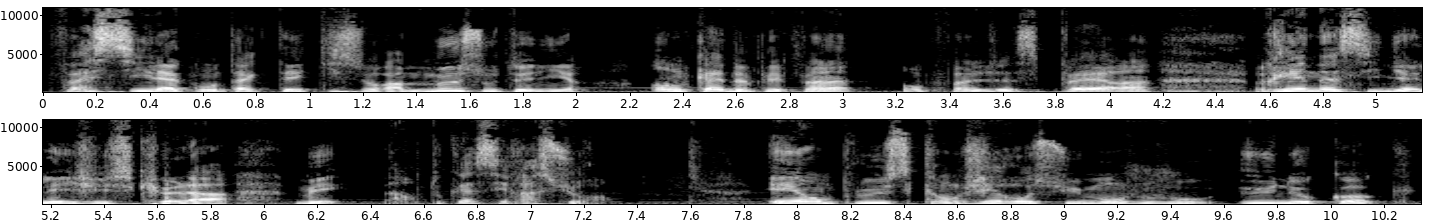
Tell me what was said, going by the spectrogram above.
facile à contacter qui saura me soutenir en cas de pépin, enfin j'espère, hein. rien à signaler jusque-là, mais en tout cas c'est rassurant. Et en plus, quand j'ai reçu mon joujou, une coque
